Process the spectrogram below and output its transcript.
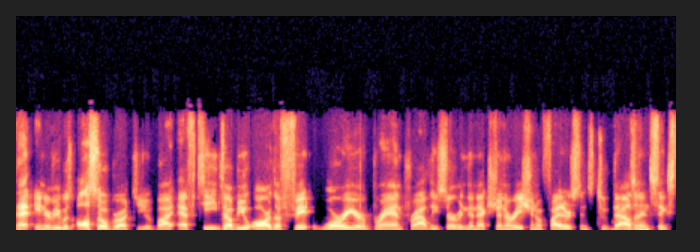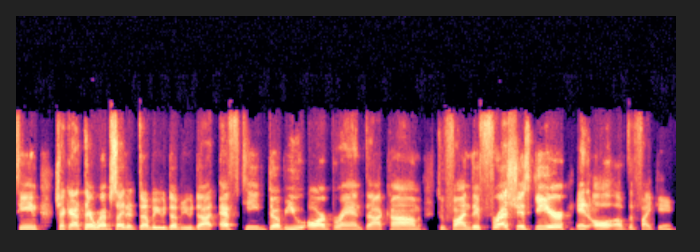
That interview was also brought to you by FTWR, the Fit Warrior brand, proudly serving the next generation of fighters since 2016. Check out their website at www.ftwrbrand.com to find the freshest gear in all of the fight game.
